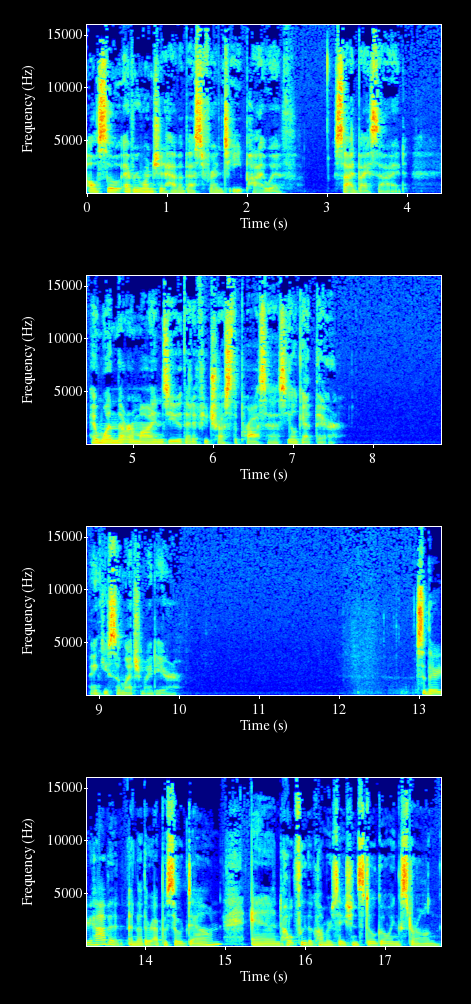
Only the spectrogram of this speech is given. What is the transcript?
Also, everyone should have a best friend to eat pie with side by side, and one that reminds you that if you trust the process, you'll get there. Thank you so much, my dear. So there you have it, another episode down, and hopefully the conversation's still going strong.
